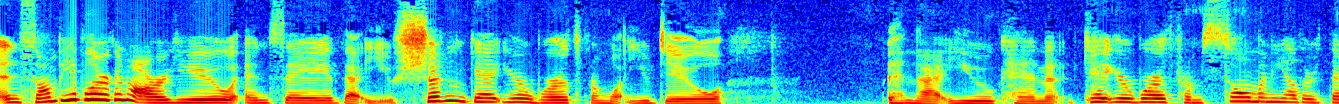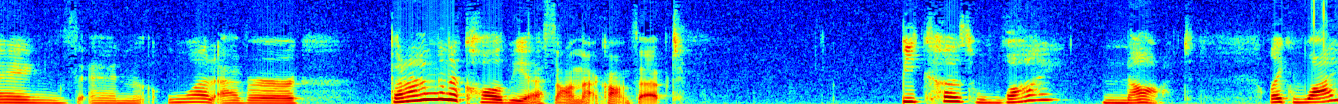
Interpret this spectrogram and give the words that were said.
And some people are going to argue and say that you shouldn't get your worth from what you do and that you can get your worth from so many other things and whatever. But I'm going to call BS on that concept. Because why not? Like, why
